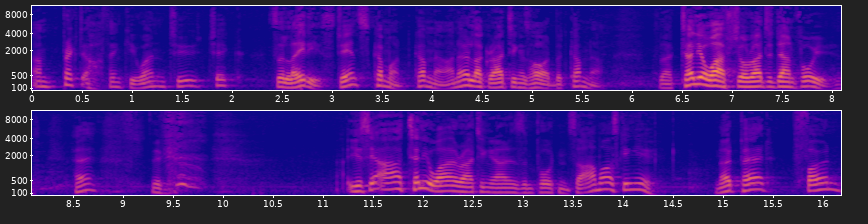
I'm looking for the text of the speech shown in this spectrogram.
I'm practicing. Oh, thank you. One, two, check. So ladies, gents, come on, come now. I know like writing is hard, but come now. Like, tell your wife, she'll write it down for you. You see, I'll tell you why writing down is important. So I'm asking you, notepad, phone,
